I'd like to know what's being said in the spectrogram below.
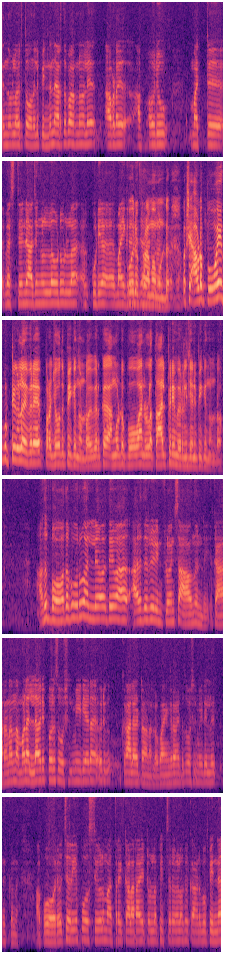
എന്നുള്ള ഒരു തോന്നൽ പിന്നെ നേരത്തെ പറഞ്ഞ പോലെ അവിടെ ഒരു മറ്റ് വെസ്റ്റേൺ രാജ്യങ്ങളിലോടുള്ള കൂടിയ ഒരു ഭ്രമമുണ്ട്. പക്ഷെ അവിടെ പോയ കുട്ടികൾ ഇവരെ പ്രചോദിപ്പിക്കുന്നുണ്ടോ? ഇവർക്ക് അങ്ങോട്ട് പോകാനുള്ള താല്പര്യം ഇവരിൽ ജനിപ്പിക്കുന്നുണ്ടോ? അത് ബോധപൂർവം അല്ലാതെ അതൊരു ഇൻഫ്ലുവൻസ് ആവുന്നുണ്ട്. കാരണം നമ്മളെല്ലാവരും ഇപ്പോൾ ഒരു സോഷ്യൽ മീഡിയയുടെ ഒരു കാലഘട്ടമാണല്ലോ. ഭയങ്കരമായിട്ട് സോഷ്യൽ മീഡിയയിൽ നിൽക്കുന്നത്. അപ്പോൾ ഓരോ ചെറിയ പോസ്റ്റുകളും അത്രയും കളറായിട്ടുള്ള പിക്ചറുകളൊക്കെ കാണുമ്പോൾ പിന്നെ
